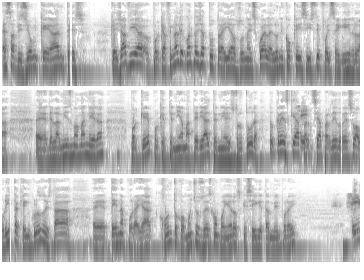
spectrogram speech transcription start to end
esa visión que antes, que ya había, porque a final de cuentas ya tú traías una escuela, el único que hiciste fue seguirla eh, de la misma manera. ¿Por qué? Porque tenía material, tenía estructura. ¿Tú crees que ha Sí. per- se ha perdido eso ahorita, que incluso está eh, Tena por allá, junto con muchos de sus compañeros que sigue también por ahí? Sí,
